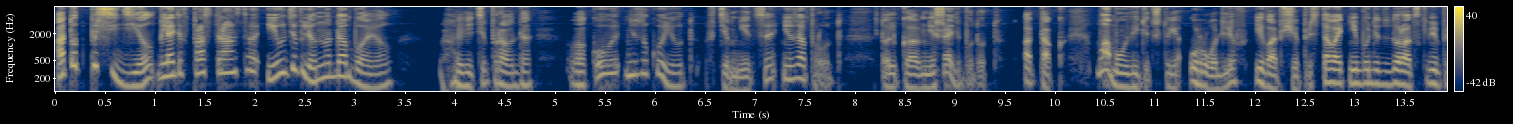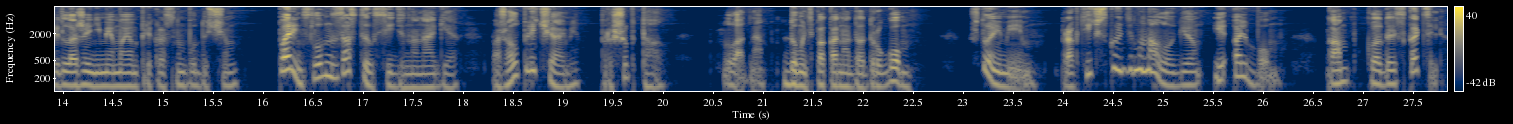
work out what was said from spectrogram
А тот посидел, глядя в пространство, и удивленно добавил. «А ведь и правда, в не закуют, в темнице не запрут, только мешать будут. А так, мама увидит, что я уродлив и вообще приставать не будет с дурацкими предложениями о моем прекрасном будущем». Парень словно застыл, сидя на ноге, пожал плечами, прошептал. «Ладно, думать пока надо о другом. Что имеем? практическую демонологию и альбом. Камп кладоискатель.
